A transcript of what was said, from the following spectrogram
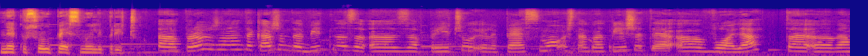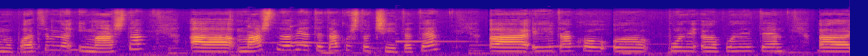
neku svoju pesmu ili priču? A, Prvo želim da kažem da je bitno za, a, za priču ili pesmu, šta god pišete, volja, to je veoma potrebno, i mašta. A mašta dobijate tako što čitate a, i tako puni, a, punite a,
